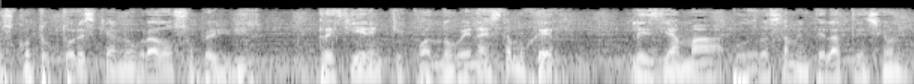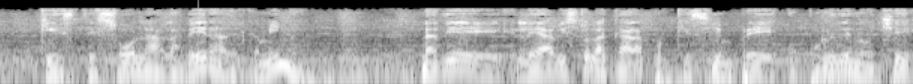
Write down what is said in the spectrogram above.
Los conductores que han logrado sobrevivir refieren que cuando ven a esta mujer les llama poderosamente la atención que esté sola a la vera del camino. Nadie le ha visto la cara porque siempre ocurre de noche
